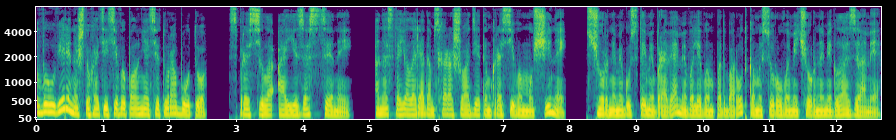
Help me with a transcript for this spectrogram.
вы уверены, что хотите выполнять эту работу?» – спросила Айя за сценой. Она стояла рядом с хорошо одетым красивым мужчиной с черными густыми бровями, волевым подбородком и суровыми черными глазами.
